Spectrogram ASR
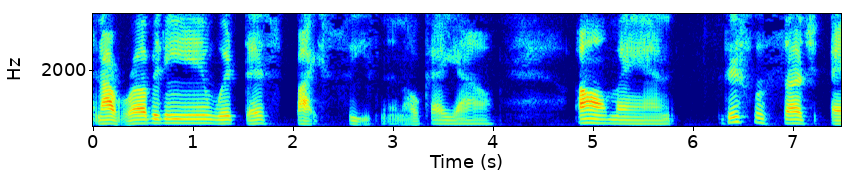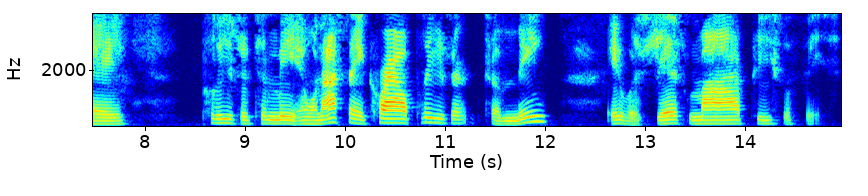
And I rub it in with this spice seasoning, okay, y'all? Oh, man. This was such a pleaser to me. And when I say crowd pleaser, to me, it was just my piece of fish.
